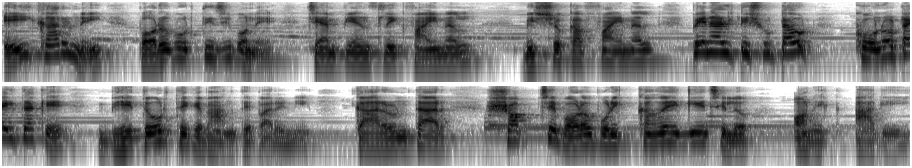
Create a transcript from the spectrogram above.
এই কারণেই পরবর্তী জীবনে চ্যাম্পিয়ন্স লিগ ফাইনাল, বিশ্বকাপ ফাইনাল, পেনাল্টি শুটআউট কোনোটাই তাকে ভেতর থেকে ভাঙতে পারেনি। কারণ তার সবচেয়ে বড় পরীক্ষা হয়ে গিয়েছিল অনেক আগেই।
